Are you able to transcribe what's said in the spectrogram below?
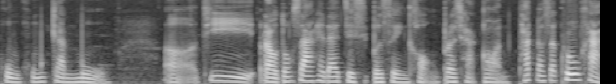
ภูมิคุ้มกันหมู่ที่เราต้องสร้างให้ได้ 70%ของประชากร พักกันสักครู่ค่ะ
